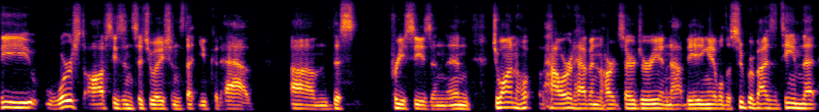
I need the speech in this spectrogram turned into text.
the worst offseason situations that you could have um, this preseason. And Juwan Ho- Howard having heart surgery and not being able to supervise a team that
